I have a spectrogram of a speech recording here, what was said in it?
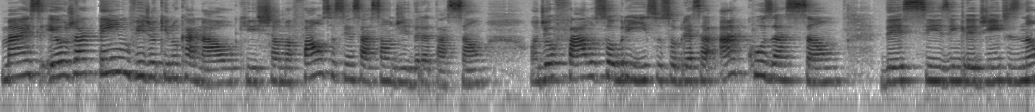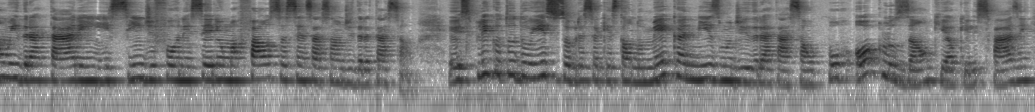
mas eu já tenho um vídeo aqui no canal que chama Falsa Sensação de Hidratação, onde eu falo sobre isso, sobre essa acusação desses ingredientes não hidratarem e sim de fornecerem uma falsa sensação de hidratação. Eu explico tudo isso sobre essa questão do mecanismo de hidratação por oclusão, que é o que eles fazem.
